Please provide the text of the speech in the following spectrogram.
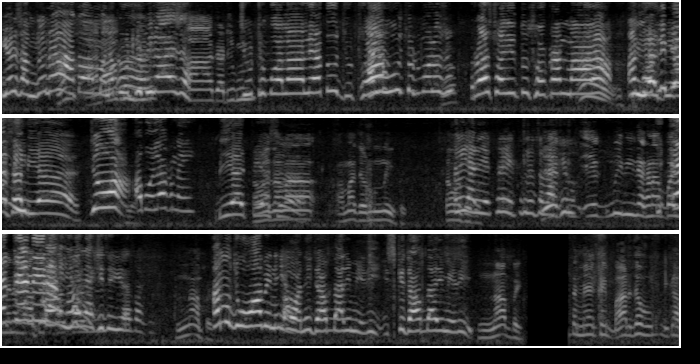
યાર સમજો ને આ તો મને પોટલી પીલાવે છે આ જડી જૂઠ બોલે લે તું જૂઠો હું જૂઠ બોલું છું રોજ સુધી તું છોકરાને મારે અને બિયર પોટલી પીએ છે પીએ બિયર જો આ બોલે કે નહીં બિયર હવે પીએ છે તમે આમાં જરૂર નહીં ભાઈ અરે યાર એકને એકલે તો રાખી લો એક બી નહીં દેખણા એક ભાઈ કે નહીં રાખી યો રાખી દઈ યાર રાખી ના ભાઈ આમ હું જોવા બી નહીં तो आनी जवाबदारी मेरी इसकी जवाबदारी मेरी ના ભાઈ તો મેં કઈ બહાર જવું કે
